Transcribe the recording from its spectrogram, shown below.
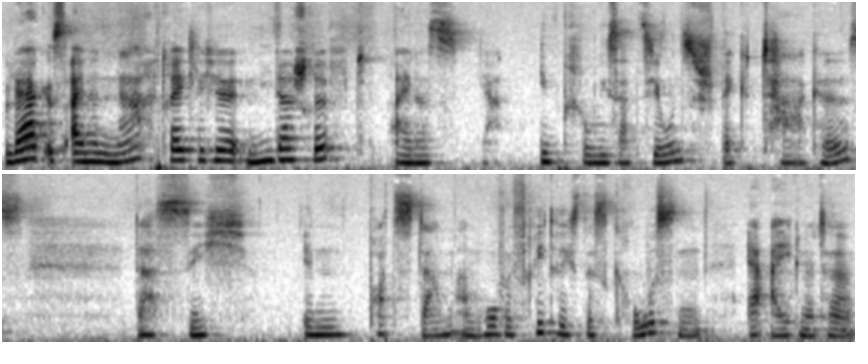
Werk ist eine nachträgliche Niederschrift eines ja, Improvisationsspektakels, das sich in Potsdam am Hofe Friedrichs des Großen ereignete.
